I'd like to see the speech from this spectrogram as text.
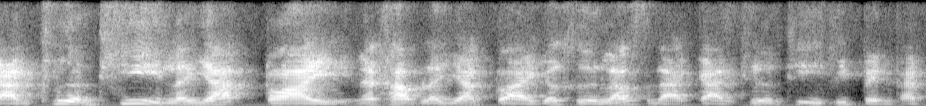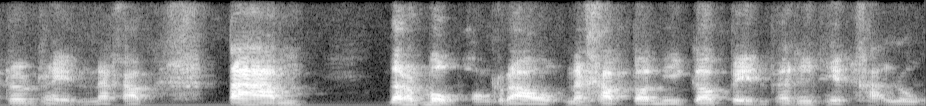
การเคลื่อนที่ระยะไกลนะครับ ระยะไกลก็คือลักษณะการเคลื่อนที่ที่เป็น pattern trend นะครับตามระบบของเรานะครับ ตอนนี้ก็เป็น pattern trend ขาลง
